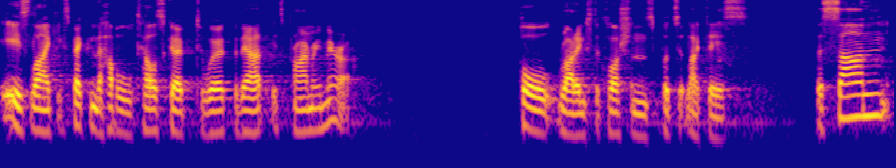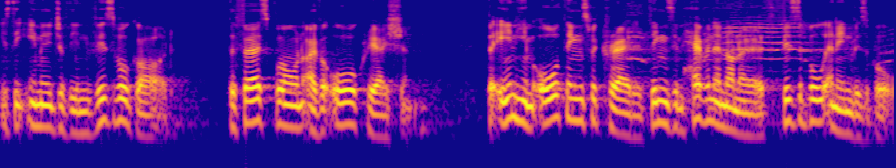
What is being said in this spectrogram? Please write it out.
is like expecting the Hubble telescope to work without its primary mirror. Paul, writing to the Colossians, puts it like this The Son is the image of the invisible God, the firstborn over all creation. For in him all things were created, things in heaven and on earth, visible and invisible,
